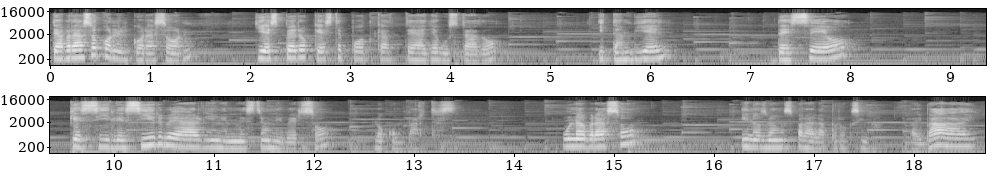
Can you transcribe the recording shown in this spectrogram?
Te abrazo con el corazón y espero que este podcast te haya gustado y también deseo que si le sirve a alguien en este universo, lo compartas. Un abrazo y nos vemos para la próxima. Bye bye.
